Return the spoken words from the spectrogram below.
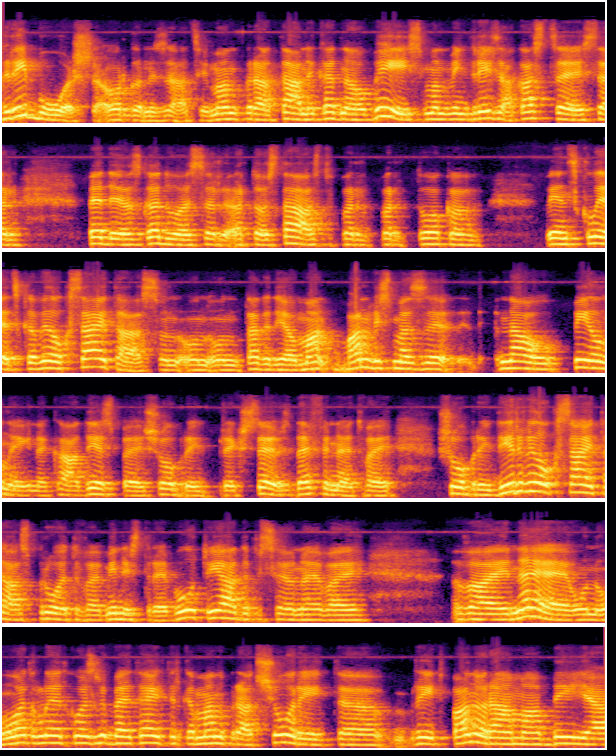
griboša organizācija. Manuprāt, tā nekad nav bijis. Man viņa drīzāk asociējas ar pēdējos gados ar, ar to stāstu par, par to, ka viens kliedz, ka vilks saitās, un, un, un tagad jau man, man vismaz nav pilnīgi nekāda iespēja šobrīd priekš sevis definēt, vai šobrīd ir vilks saitās, proti, vai ministrē būtu jādepisionē vai, vai nē. Un otra lieta, ko es gribēju teikt, ir, ka, manuprāt, šorīt rīt panorāmā bija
